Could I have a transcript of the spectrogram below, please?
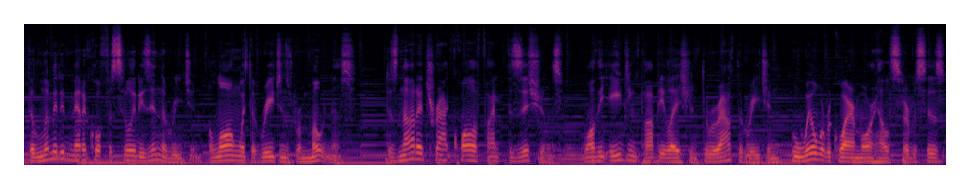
the limited medical facilities in the region, along with the region's remoteness, does not attract qualified physicians, while the aging population throughout the region who will require more health services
